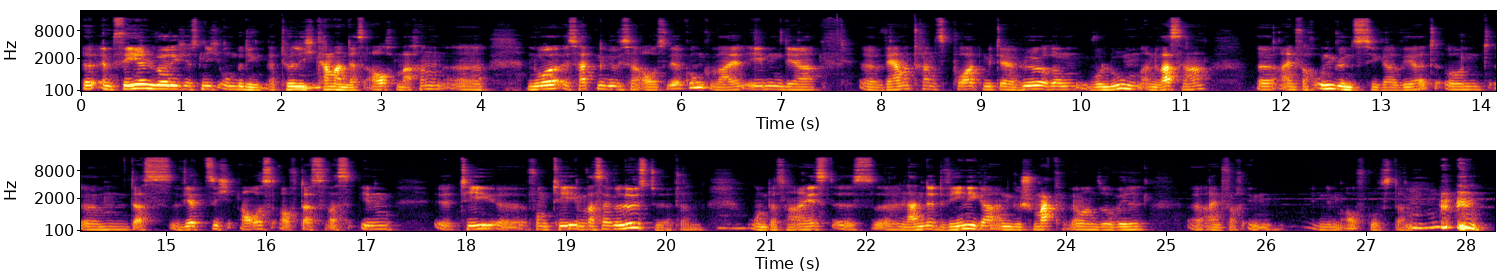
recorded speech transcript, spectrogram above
Äh, empfehlen würde ich es nicht unbedingt. Natürlich Mhm. kann man das auch machen, äh, nur es hat eine gewisse Auswirkung, weil eben der äh, Wärmetransport mit der höheren Volumen an Wasser äh, einfach ungünstiger wird und ähm, das wirkt sich aus auf das, was im äh, Tee, vom Tee im Wasser gelöst wird. Dann. Und das heißt, es landet weniger an Geschmack, wenn man so will, einfach in, in dem Aufguss dann. Mhm.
